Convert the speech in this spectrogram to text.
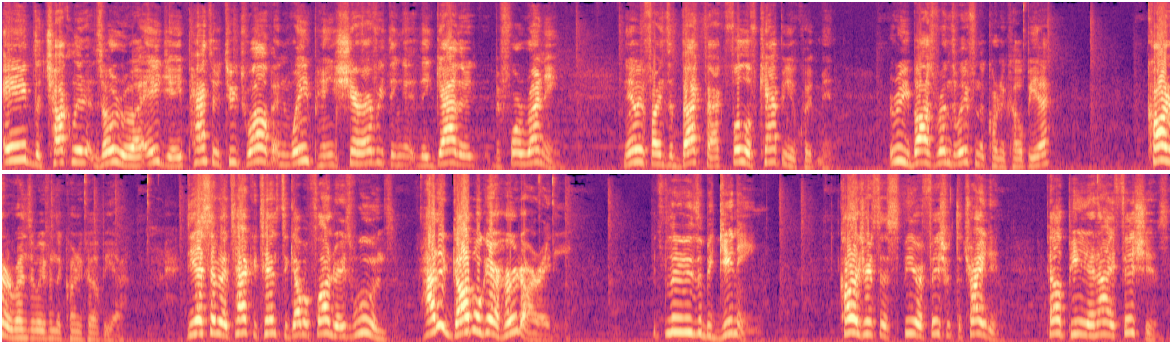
Abe, the Chocolate, Zorua, AJ, Panther 212, and Wayne Payne share everything they gathered before running. Naomi finds a backpack full of camping equipment. Ruby Boss runs away from the cornucopia. Connor runs away from the cornucopia. DS7 attacker tends to Gobble Flandre's wounds. How did Gobble get hurt already? It's literally the beginning. Connor tries to spear a fish with the trident. Pelpine and I fishes.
